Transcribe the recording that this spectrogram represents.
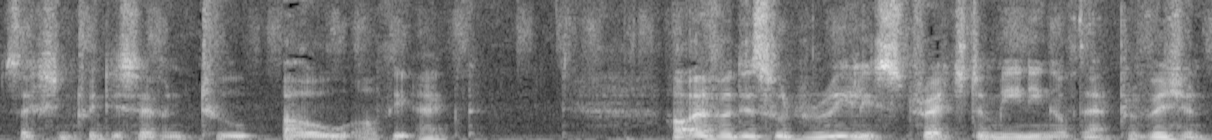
section 27.2o of the Act. However, this would really stretch the meaning of that provision.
